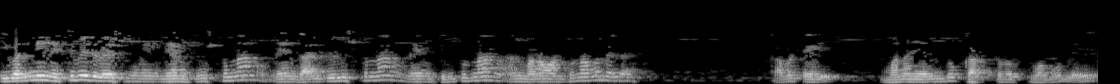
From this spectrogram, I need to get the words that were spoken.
ఇవన్నీ నెత్తి మీద వేసుకుని నేను చూస్తున్నాను నేను గాలి పీలుస్తున్నాను నేను తింటున్నాను అని మనం అంటున్నామా లేదా? కాబట్టి మన ఎందు కర్తృత్వము లేదు.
